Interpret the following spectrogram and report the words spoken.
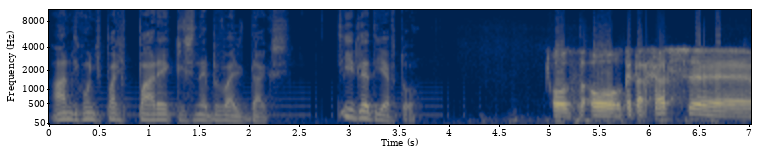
αν τυχόν υπάρχει παρέκκληση να επιβάλλει την τάξη. Τι λέτε γι' αυτό; Ο, ο, καταρχάς ε,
